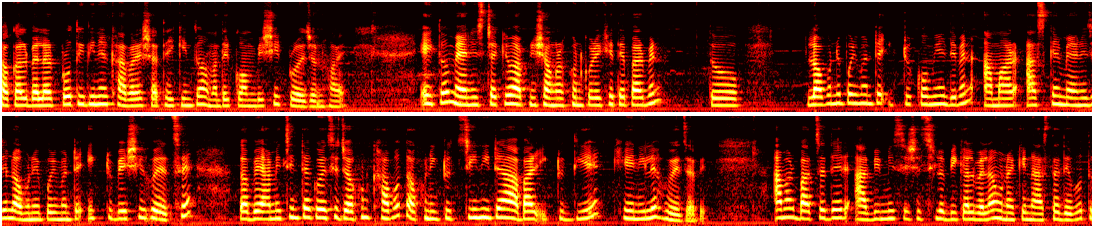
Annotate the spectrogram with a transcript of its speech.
সকালবেলার প্রতিদিনের খাবারের সাথেই কিন্তু আমাদের কম বেশির প্রয়োজন হয়। এই তো ম্যায়োনিজটাকেও আপনি সংরক্ষণ করে খেতে পারবেন। তো লবণের পরিমাণটা একটু কমিয়ে দেবেন। আমার আজকের ম্যায়োনিজে লবণের পরিমাণটা একটু বেশি হয়েছে। তবে আমি চিন্তা করেছি যখন খাব তখন একটু চিনিটা আবার একটু দিয়ে খেয়ে নিলে হয়ে যাবে। আমার বাচ্চাদের আরবি মিস এসেছিল বিকালবেলা, ওনাকে নাস্তা দেবো। তো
